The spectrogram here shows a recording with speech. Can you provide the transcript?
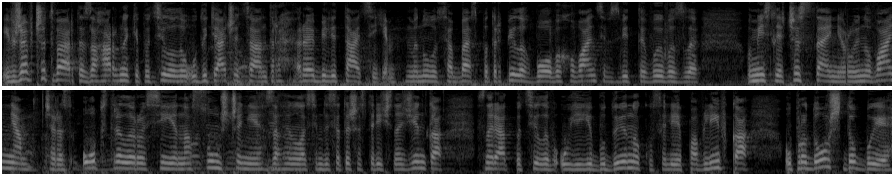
І вже в четверте загарбники поцілили у дитячий центр реабілітації. Минулося без потерпілих, бо вихованців звідти вивезли. У місті численні руйнування через обстріли Росії на Сумщині загинула 76-річна жінка. Снаряд поцілив у її будинок у селі Павлівка. Упродовж доби,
